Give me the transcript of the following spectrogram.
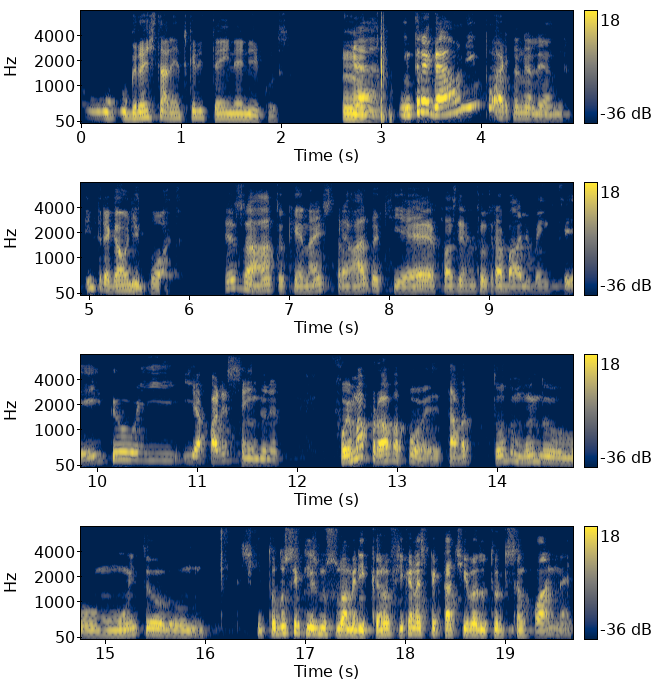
o, o, grande talento que ele tem, né, Nicolas? É. Entregar onde importa, né, Leandro? Entregar onde importa. Exato, que é na estrada, que é fazendo o teu trabalho bem feito e, e aparecendo, né? Foi uma prova, pô, tava todo mundo muito. Acho que todo o ciclismo sul-americano fica na expectativa do Tour de San Juan, né?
